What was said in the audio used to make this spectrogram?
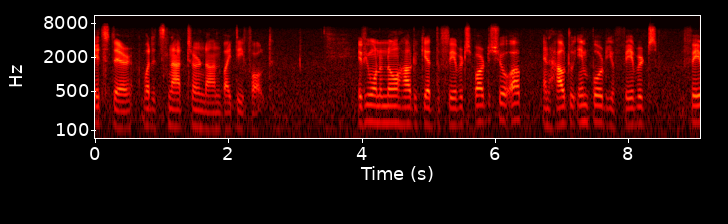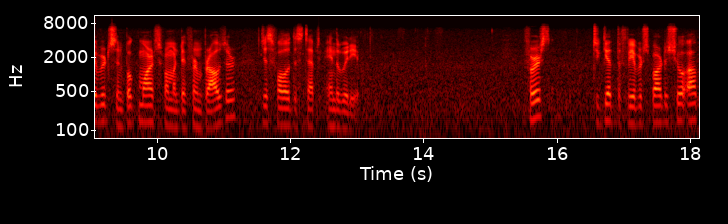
it's there, but it's not turned on by default. If you want to know how to get the favorites bar to show up and how to import your favorites favorites and bookmarks from a different browser, just follow the steps in the video. First, to get the favorites bar to show up,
